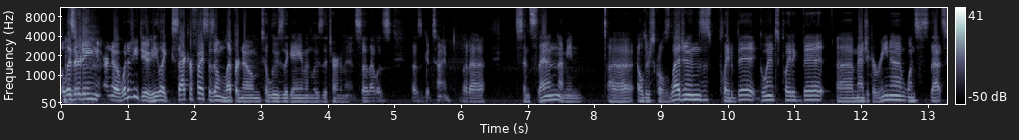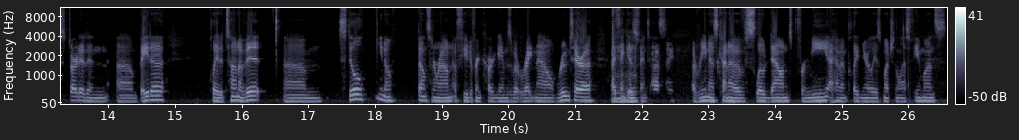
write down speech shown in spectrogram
blizzarding or no, what did he do? He like sacrificed his own leper gnome to lose the game and lose the tournament. So that was that was a good time. But uh, since then, I mean, uh, Elder Scrolls Legends played a bit, Gwent played a bit, uh, Magic Arena once that started in um, beta, played a ton of it. Um, still, you know, bouncing around a few different card games, but right now, Runeterra I think is fantastic. Arena's kind of slowed down for me. I haven't played nearly as much in the last few months.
